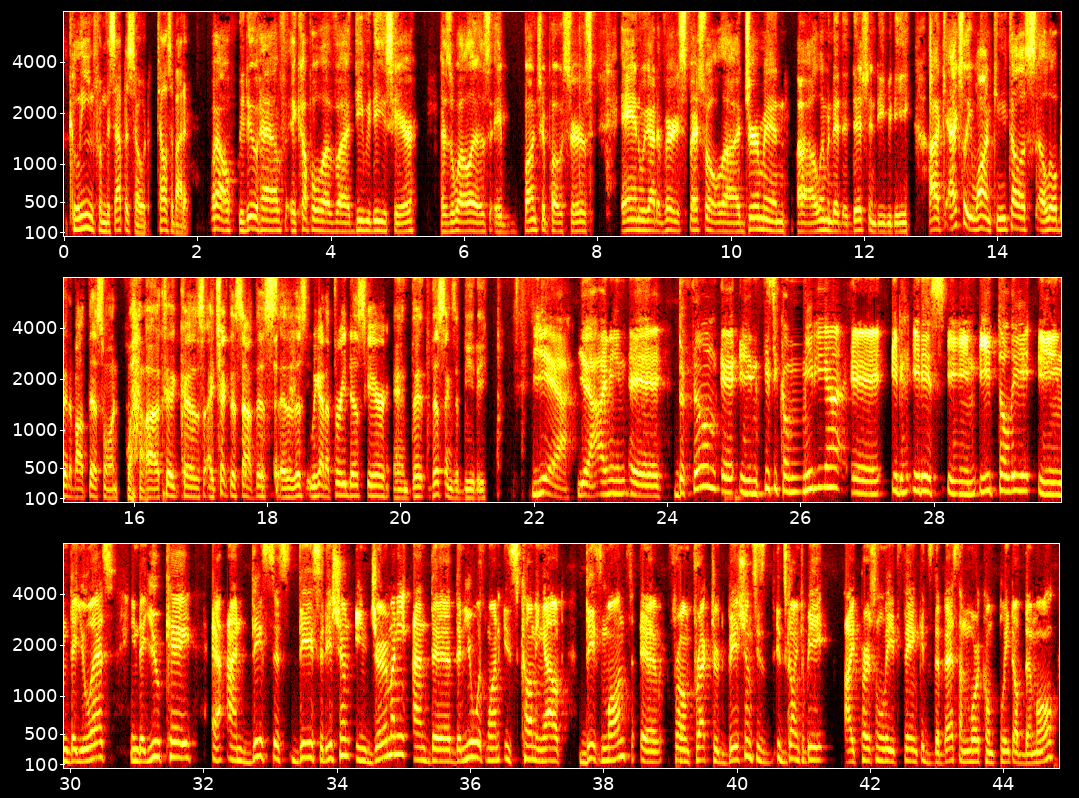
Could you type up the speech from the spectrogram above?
glean from this episode? Tell us about it. Well, we do have a couple of uh, DVDs here as well as a bunch of posters. And we got a very special uh, German uh, limited edition DVD. Uh, actually, Juan, can you tell us a little bit about this one? Wow. Because uh, I checked this out. This uh, this we got a three disc here, and th- this thing's a beauty. Yeah, yeah. I mean, uh, the film uh, in physical media, uh, it it is in Italy, in the US, in the UK, uh, and this is this edition in Germany, and the the newest one is coming out this month uh, from Fractured Visions. It's, it's going to be, I personally think, it's the best and more complete of them all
